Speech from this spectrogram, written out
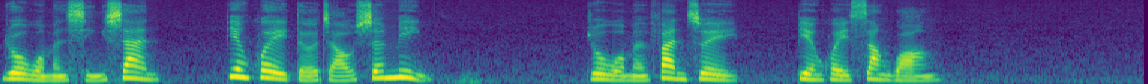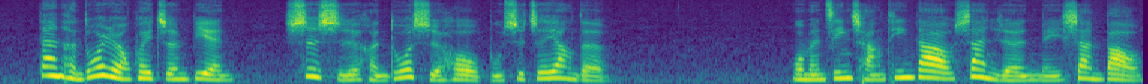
若我们行善，便会得着生命；若我们犯罪，便会丧亡。但很多人会争辩，事实很多时候不是这样的。我们经常听到善人没善报，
